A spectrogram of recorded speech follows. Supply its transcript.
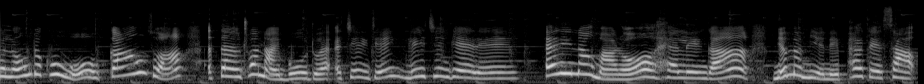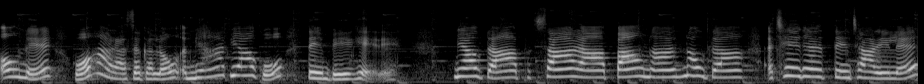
ကလုံးတစ်ခုကိုကောင်းစွာအတန်ထွက်နိုင်ဖို့အတွက်အချိန်ချင်းလေ့ကျင့်ခဲ့တယ်။အဲဒီနောက်မှာတော့ဟယ်လင်ကမျက်မမြင်နေဖတ်တဲ့စာအုပ်နဲ့ဝေါဟာရစကလုံးအများပြားကိုသင်ပေးခဲ့တယ်။ မြောက်တာစားတာပေါင်းတာနှုတ်တာအခြေခံသင်ချာတွေလည်း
